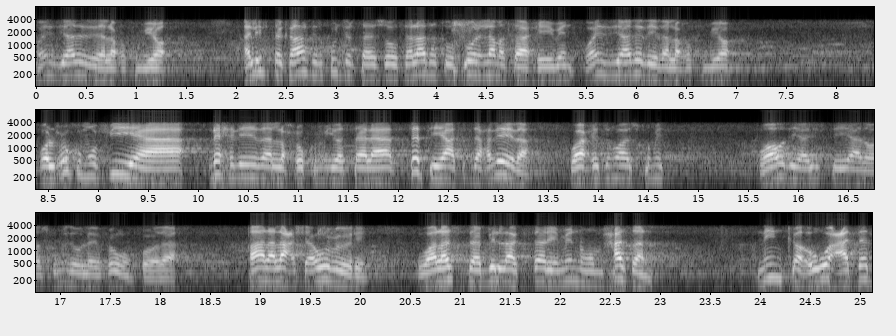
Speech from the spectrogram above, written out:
Waa in ziyaadadeeda la xukmiyo alifta kathir ku jirtahay so halaathata usuulin lama saaxiibin. Waa in ziyaadadeeda la xukmiyo waalxukmu fiiha dhexdeeda la xukmiyo halaathatiha saddexdeeda waaxidun waa isku mid. Waawdii alifta yaada waa isku mid ou lay xukunkooda. Qaala lacsha wuxuu yidhi walasta bilakhari minhum xasan ninka ugu cadad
